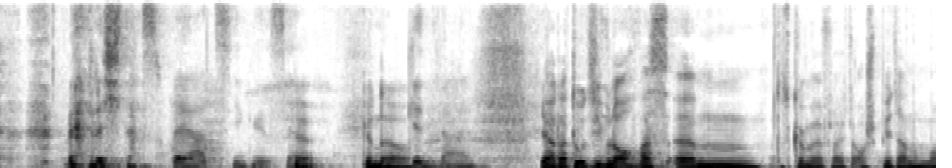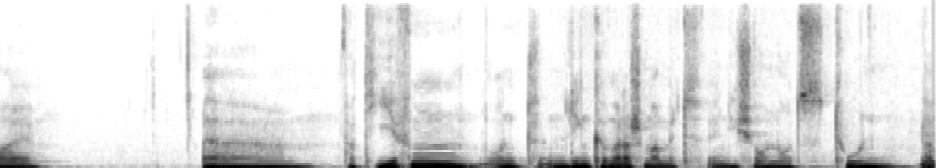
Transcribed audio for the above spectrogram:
werde ich das beherzigen. Ist ja, Ja, genau. genial. Ja, da tut sich wohl auch was. Ähm, das können wir vielleicht auch später nochmal ähm, vertiefen. Und einen Link können wir da schon mal mit in die Shownotes tun. Da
